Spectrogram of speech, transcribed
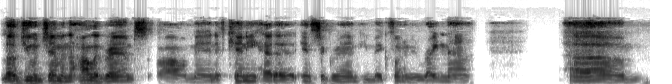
Loved you and Jem and the holograms. Oh man, if Kenny had an Instagram, he'd make fun of me right now. Um,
